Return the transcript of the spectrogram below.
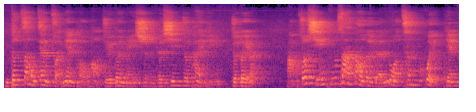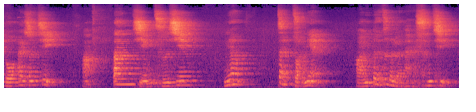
你都照这样转念头哈，绝对没事，你的心就太平就对了。啊，说行菩萨道的人若嗔恚偏多，爱生气，啊，当行慈心，你要再转念，啊，你对这个人很生气，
